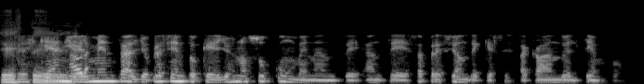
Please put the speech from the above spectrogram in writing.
Este... Es que a nivel mental yo presiento que ellos no sucumben ante, ante esa presión de que se está acabando el tiempo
